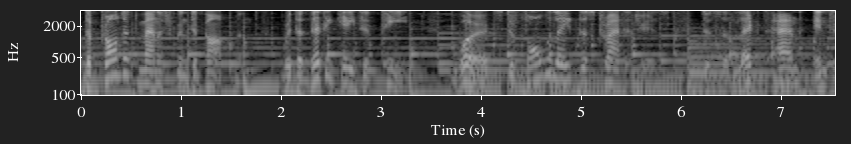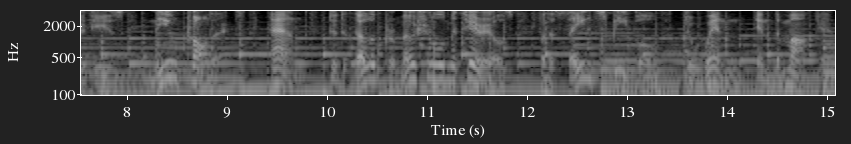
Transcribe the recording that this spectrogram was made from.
The Product Management Department with a dedicated team works to formulate the strategies to select and introduce new products and to develop promotional materials for the salespeople to win in the market.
